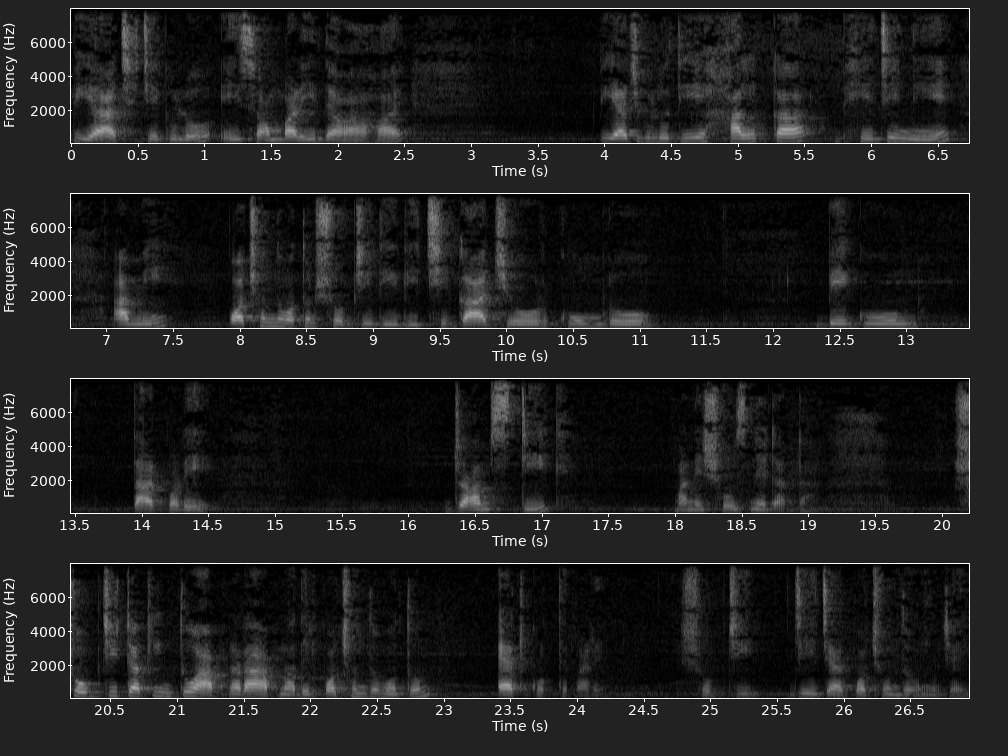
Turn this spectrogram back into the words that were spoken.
পেঁয়াজ, যেগুলো এই সোমবারই দেওয়া হয়। পেঁয়াজগুলো দিয়ে হালকা ভেজে নিয়ে আমি পছন্দ মতন সবজি দিয়ে দিচ্ছি। গাজর, কুমড়ো, বেগুন তারপরে ড্রামস্টিক মানে সজনে ডাটা। সবজিটা কিন্তু আপনারা আপনাদের পছন্দ মতন অ্যাড করতে পারেন। সবজি যে যার পছন্দ অনুযায়ী।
